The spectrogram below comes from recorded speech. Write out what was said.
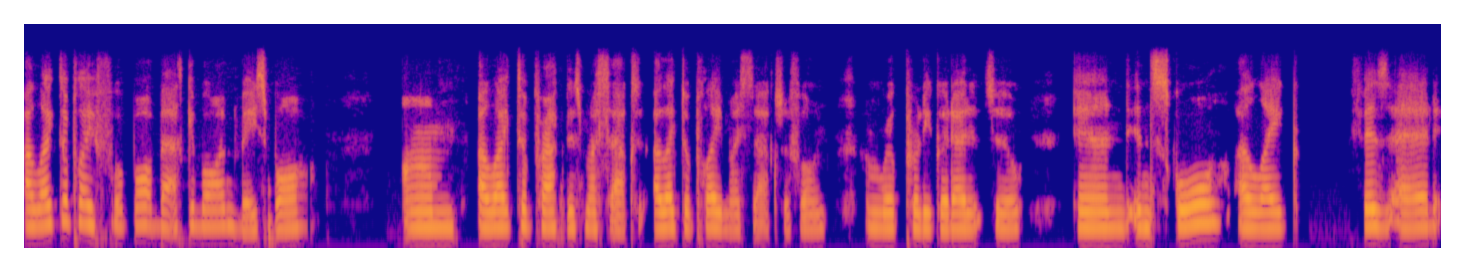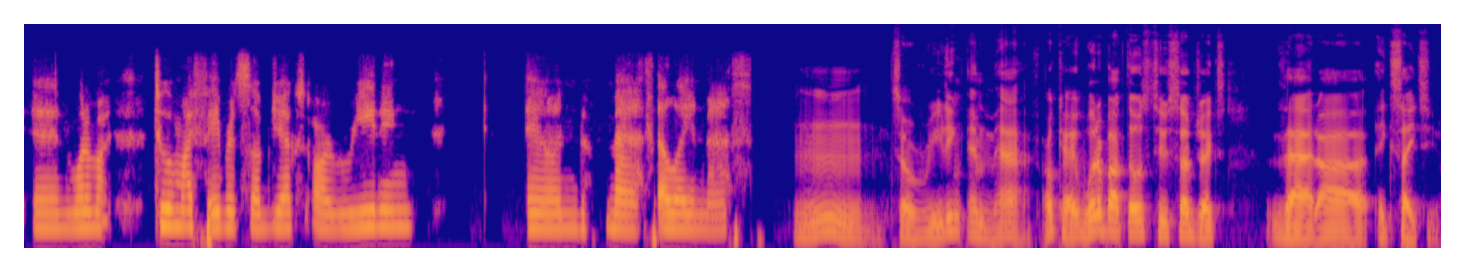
I like to play football, basketball, and baseball. Um, I like to practice my sax. I like to play my saxophone. I'm real pretty good at it too. And in school, I like phys ed, and one of my two of my favorite subjects are reading and math, LA and math. Mm, so reading and math. Okay, what about those two subjects that uh excites you?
